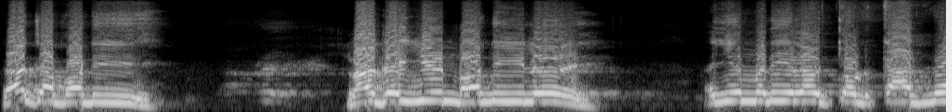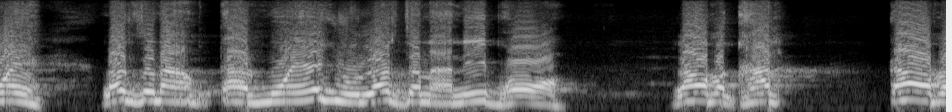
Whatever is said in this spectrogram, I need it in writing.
แล้วจะพอดี เราจะยืนพอดีเลยยืนพอดีเราจดการมวย ลักษณะการมวยให้อยู่ลักษณะนี้พอเราประคัดก้าวไป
